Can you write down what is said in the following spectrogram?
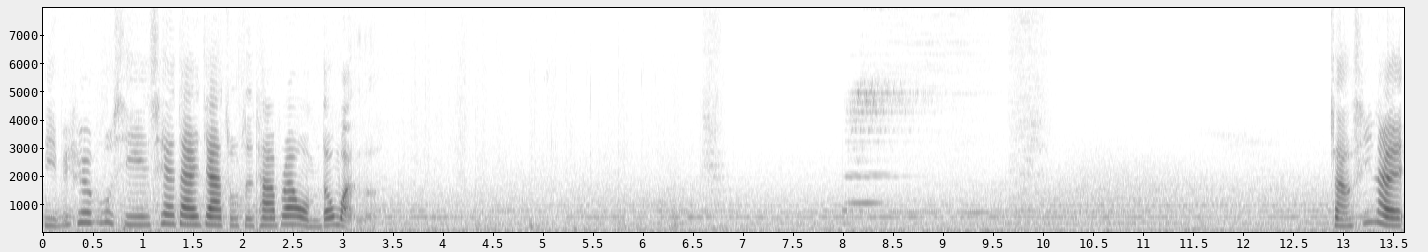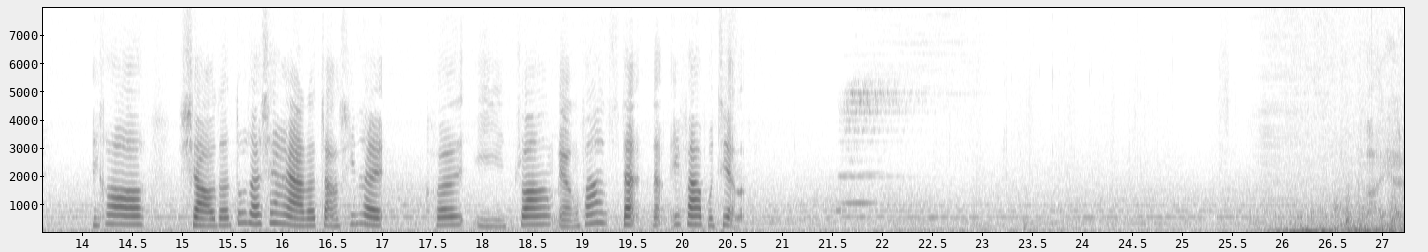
你必须不惜一切代价阻止他，不然我们都晚了。掌心雷，一个小的嘟着象牙的掌心雷，可以装两发子弹，但一发不见了。I had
